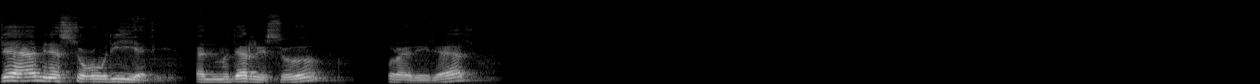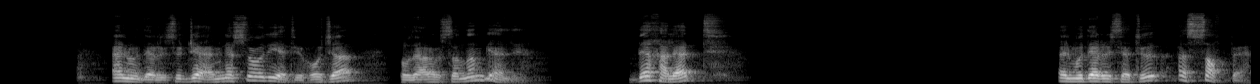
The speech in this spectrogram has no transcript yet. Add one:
Ce'e mines suudiyeti. El müderrisu buraya diyeceğiz. El müderrisu ca'a mine Suudiyeti. Hoca Suudi Arabistan'dan geldi. Dehalet el müderrisetü es-saffe.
